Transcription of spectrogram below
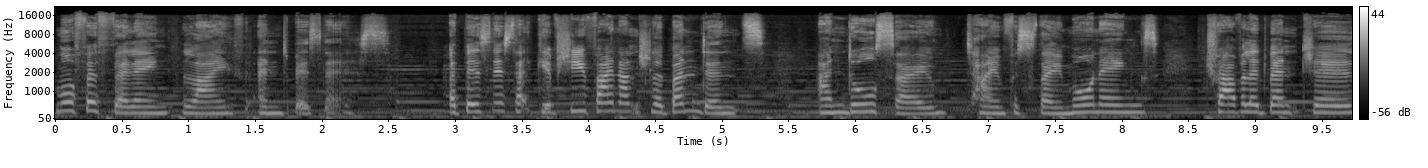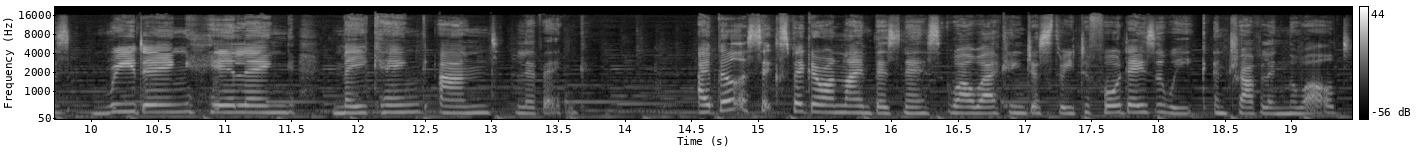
more fulfilling life and business. A business that gives you financial abundance and also time for slow mornings, travel adventures, reading, healing, making, and living. I built a six figure online business while working just three to four days a week and traveling the world.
